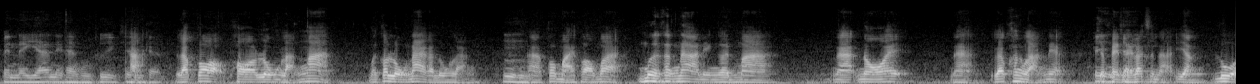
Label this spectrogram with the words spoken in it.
เป็นในยย่านในทางฮวงจุ้ยอีกเช่นกัน แล้วก็พอลงหลังมาก มันก็ลงหน้ากับลงหลังอืมอ่าก็หมายความว่าเมื่อข้างหน้าเนี่ยเงินมานะน้อยนะแล้วข้างหลังเนี่ยจะเป็นในลักษณะอย่างรั่ว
